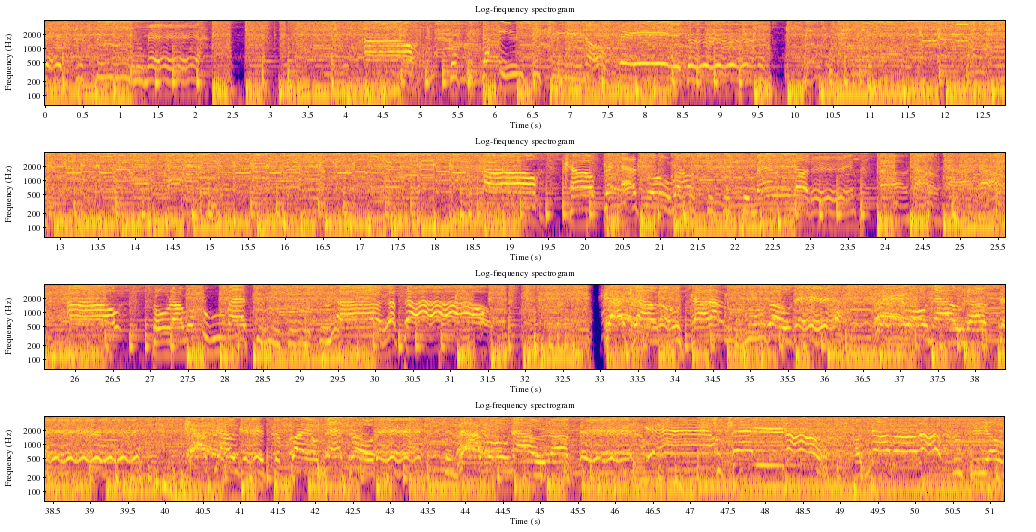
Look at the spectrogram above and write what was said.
包め。国際意識のフェイク。カーペットは敷き詰められ。埋め尽くすハートカカオの皿うどで。血を流って。掲げたバイオネットで空を流って危険の。花々吹き上が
